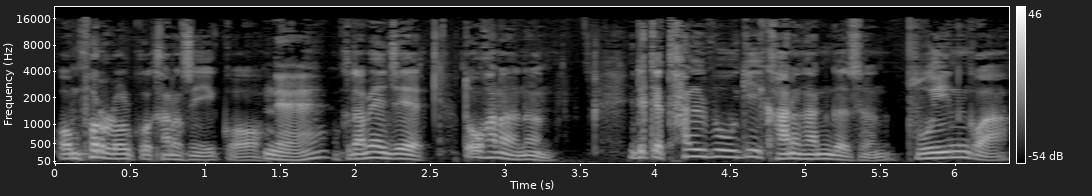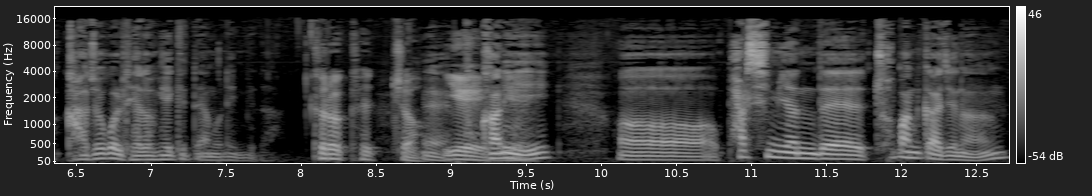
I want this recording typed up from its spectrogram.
엄포를 놓을 가능성이 있고 네. 그다음에 이제 또 하나는 이렇게 탈북이 가능한 것은 부인과 가족을 대동했기 때문입니다. 그렇겠죠. 예, 예, 북한이 예. 어 80년대 초반까지는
